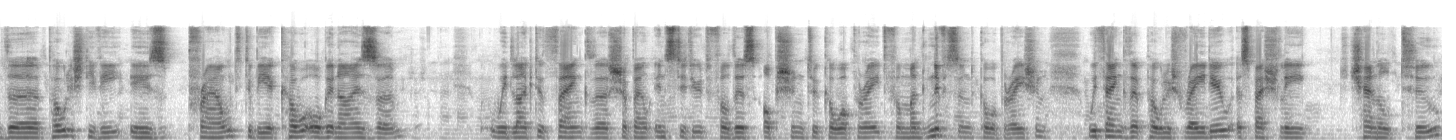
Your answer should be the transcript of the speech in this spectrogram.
The Polish TV is proud to be a co-organizer. We'd like to thank the Chopin Institute for this option to cooperate, for magnificent cooperation. We thank the Polish radio, especially Channel 2,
